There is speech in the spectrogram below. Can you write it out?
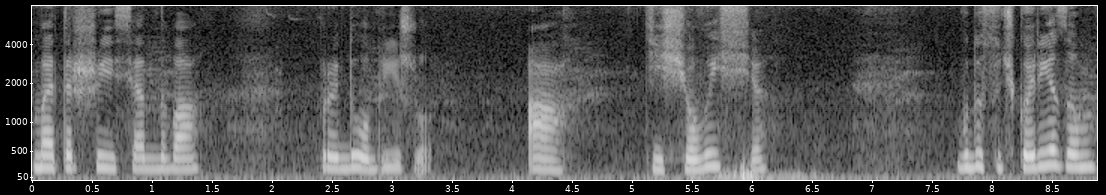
метр шістдесят два, пройду обріжу. А ті, що вище, буду сучкорізом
